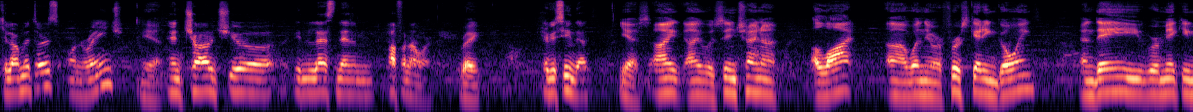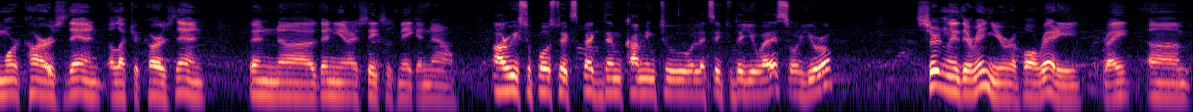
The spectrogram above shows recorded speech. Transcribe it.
kilometers on range Yeah. and charge uh, in less than half an hour. Right. Have you seen that? Yes, I, I was in China a lot uh, when they were first getting going, and they were making more cars then, electric cars then, than uh, than the United States is making now. Are we supposed to expect them coming to, let's say, to the US or Europe? Certainly, they're in Europe already, right? Um,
